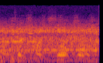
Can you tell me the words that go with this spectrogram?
that tastes like salt.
